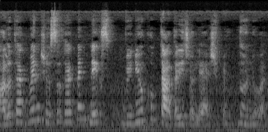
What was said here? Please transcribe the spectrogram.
ভালো থাকবেন, সুস্থ থাকবেন নেক্সট ভিডিও খুব তাড়াতাড়ি চলে আসবে। ধন্যবাদ।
